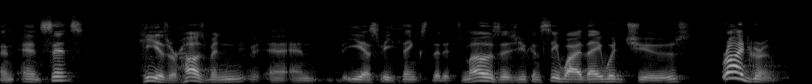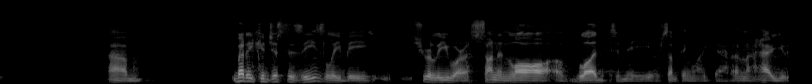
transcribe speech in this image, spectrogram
and, and since he is her husband, and the ESV thinks that it's Moses, you can see why they would choose bridegroom. Um, but it could just as easily be, surely you are a son in law of blood to me, or something like that. I don't know how you,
